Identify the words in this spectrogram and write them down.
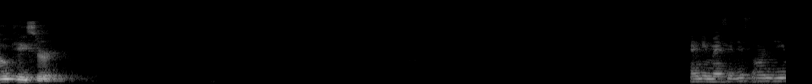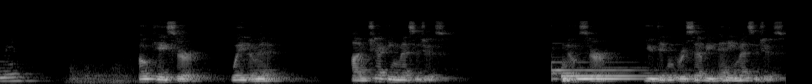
Okay, sir. Any messages on Gmail? Okay, sir. Wait a minute. I'm checking messages. No, sir. You didn't receive any messages.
